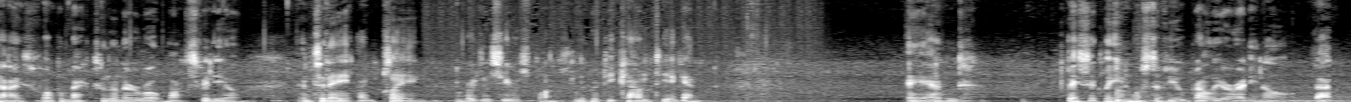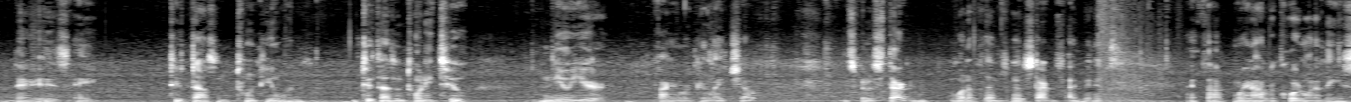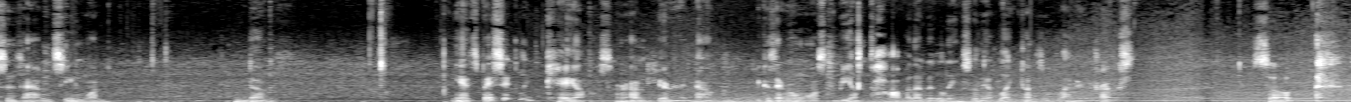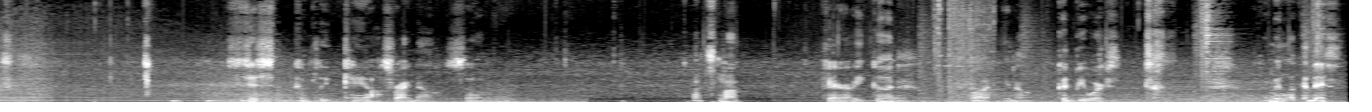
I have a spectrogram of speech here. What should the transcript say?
Guys, welcome back to another Roblox video, and today I'm playing Emergency Response Liberty County again. And basically, most of you probably already know that there is a 2021 2022 New Year firework and light show. It's gonna start, one of them is gonna start in five minutes. I thought, why not record one of these since I haven't seen one? And, um, yeah, it's basically chaos around here right now because everyone wants to be on top of the building, so they have like tons of ladder trucks. So, it's just complete chaos right now, so that's not very good, but you know, could be worse. I mean, look at this.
